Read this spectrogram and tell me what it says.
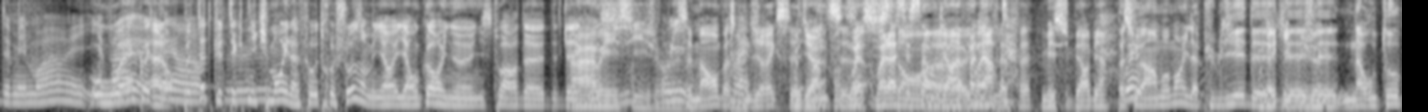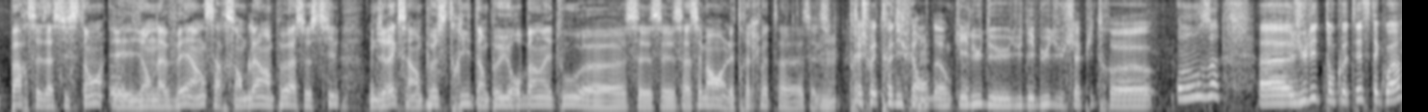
De mémoire. Il y a pas un ouais, côté alors un peut-être que peu- techniquement il a fait autre chose, mais il y a, il y a encore une, une histoire de, Ah oui, si, je vois. Oui. C'est marrant parce Ouais. qu'on dirait que c'est dirait- un de ses ouais, assistants. voilà, c'est ça, on dirait un euh, fan art. fait. Mais super bien. Parce Ouais. qu'à un moment, il a publié des, des- Naruto par ses assistants et il y en avait un, ça ressemblait un peu à ce style. On dirait que c'est un peu street, un peu urbain et tout. euh, c'est- c'est c'est assez marrant, elle est très chouette euh, celle-ci. Mm. Très chouette, très différent. Donc élu du, du début du chapitre euh, 11. Euh, Julie, de ton côté, c'était quoi?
